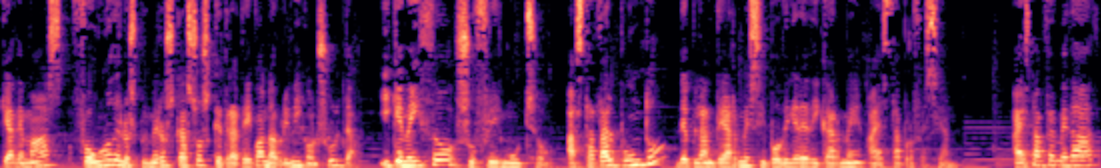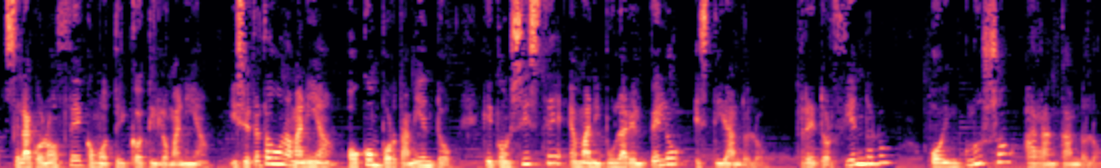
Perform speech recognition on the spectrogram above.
que además fue uno de los primeros casos que traté cuando abrí mi consulta y que me hizo sufrir mucho, hasta tal punto de plantearme si podría dedicarme a esta profesión. A esta enfermedad se la conoce como tricotilomanía y se trata de una manía o comportamiento que consiste en manipular el pelo estirándolo, retorciéndolo o incluso arrancándolo,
